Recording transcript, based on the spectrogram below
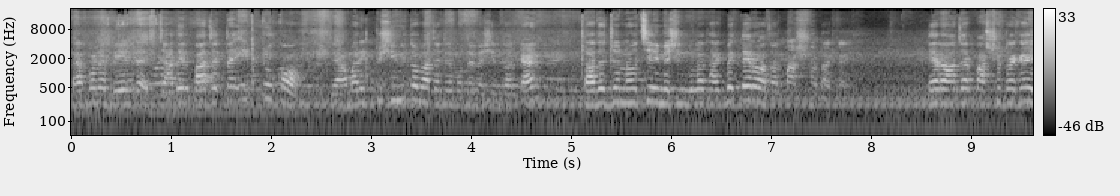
তারপরে বেল ড্রাইভ যাদের বাজেটটা একটু কম, যে আমার একটু সীমিত বাজেটের মধ্যে মেশিন দরকার, তাদের জন্য হচ্ছে এই মেশিনগুলো থাকবে তেরো হাজার পাঁচশো টাকায়। তেরো হাজার পাঁচশো টাকায়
